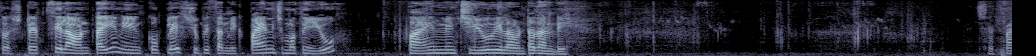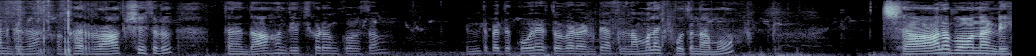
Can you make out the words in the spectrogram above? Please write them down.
సో స్టెప్స్ ఇలా ఉంటాయి. నేను ఇంకో ప్లేస్ చూపిస్తాను. మీకు పైనుంచి మొత్తం యూ పైన నుంచి యూ ఇలా ఉంటుందండి. చెప్పాను కదా ఒక రాక్షసుడు తన దాహం తీర్చుకోవడం కోసం ఇంత పెద్ద కోనేరు తవ్వాడంటే అసలు నమ్మలేకపోతున్నాము. చాలా బాగుందండి.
